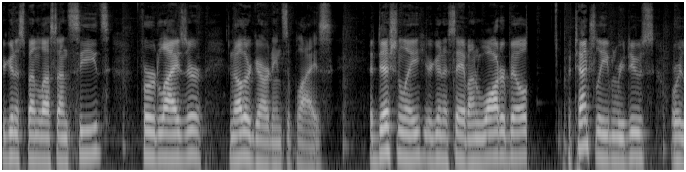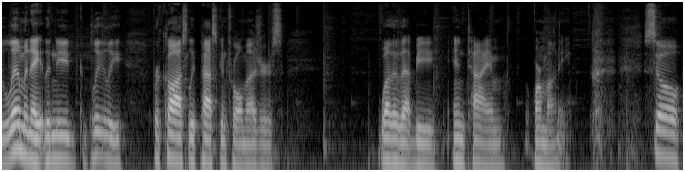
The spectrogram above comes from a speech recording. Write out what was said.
you're going to spend less on seeds, fertilizer, and other gardening supplies. Additionally, you're going to save on water bills, potentially even reduce or eliminate the need completely for costly pest control measures, whether that be in time or money. so,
